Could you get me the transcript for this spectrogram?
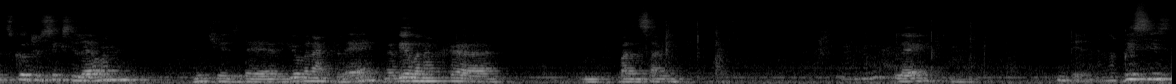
Let's go to six eleven, which is the Liubanak Le, Liubanak balsamic eh, Le. This is,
